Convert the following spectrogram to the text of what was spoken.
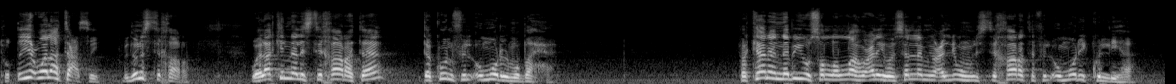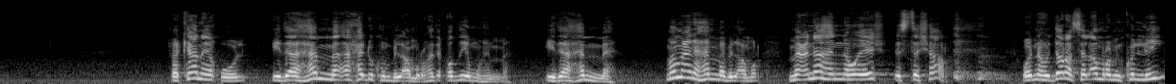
تطيع ولا تعصي بدون استخارة. ولكن الاستخارة تكون في الأمور المباحة. فكان النبي صلى الله عليه وسلم يعلمهم الاستخارة في الأمور كلها. فكان يقول إذا هم أحدكم بالأمر وهذه قضية مهمة. إذا همه ما معنى هم بالأمر؟ معناه أنه إيش؟ استشار. وأنه درس الأمر من كل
